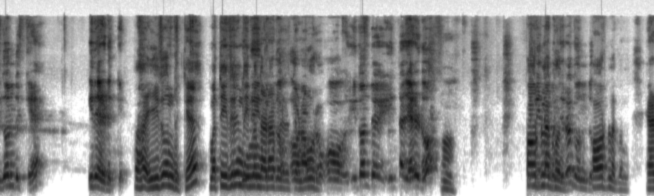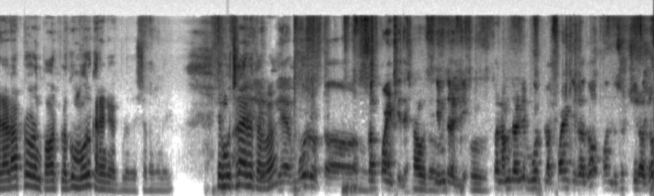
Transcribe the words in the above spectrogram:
ಇದೊಂದಕ್ಕೆ ಇದೆರಡಕ್ಕೆ. ಇದೊಂದಕ್ಕೆ ಮತ್ತೆ ಇದರಿಂದ ಇನ್ನೊಂದು ಅಡಾಪ್ಟರ್ ಮೂರು. ಇದೊಂದು ಇಂತ ಎರಡು. ಪವರ್ ಪ್ಲಗ್ ಒಂದು. ಪವರ್ ಪ್ಲಗ್ ಒಂದು. ಎರಡು ಅಡಾಪ್ಟರ್ ಒಂದು ಪವರ್ ಪ್ಲಗ್ ಮೂರು ಕರೆಂಟ್ ಹಾಕ್ಬಿಡೋದು ಎಷ್ಟು ತಗೊಂಡು ಇದು ಮುಚ್ಚಲ ಇರುತ್ತಲ್ವಾ? ಮೂರು ಪ್ಲಗ್ ಪಾಯಿಂಟ್ ಇದೆ ಹೌದು. ನಿಮ್ದ್ರಲ್ಲಿ. ಸೊ ನಮ್ದ್ರಲ್ಲಿ ಮೂರು ಪ್ಲಗ್ ಪಾಯಿಂಟ್ ಇರೋದು ಒಂದು ಸ್ವಿಚ್ ಇರೋದು.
